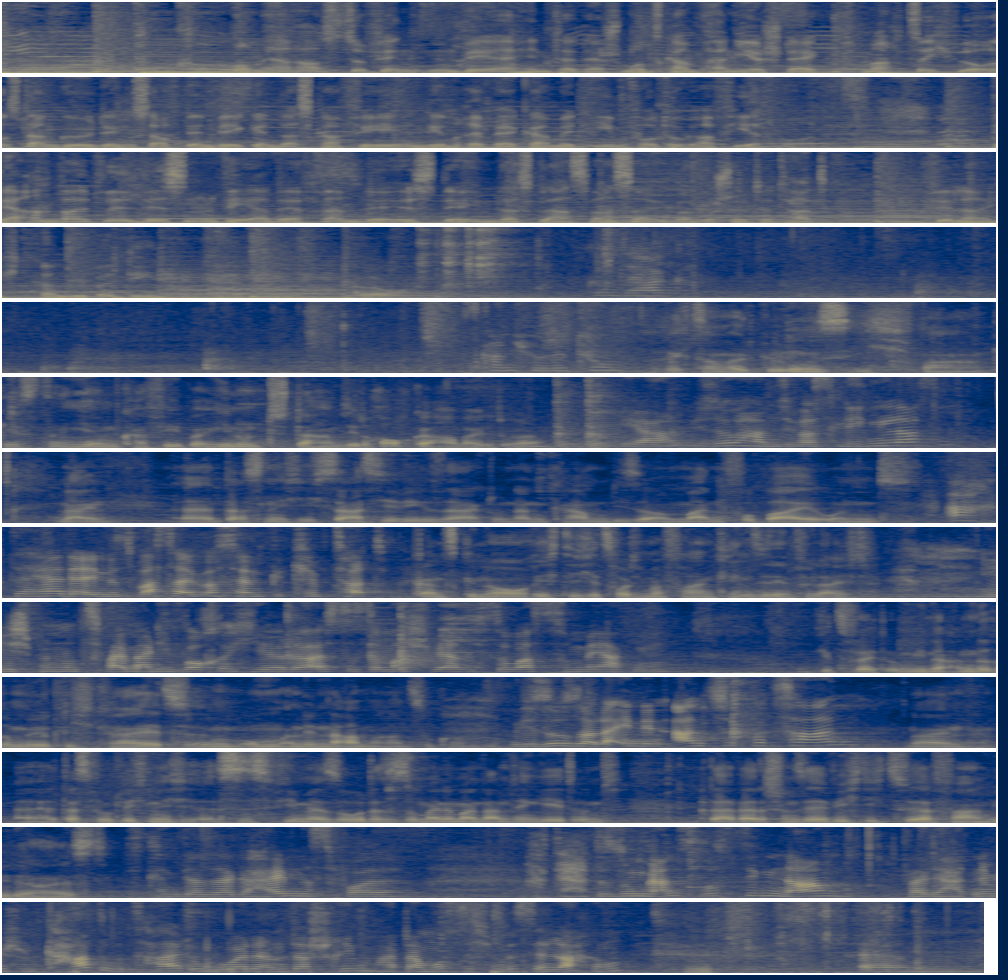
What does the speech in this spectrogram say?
Um herauszufinden, wer hinter der Schmutzkampagne steckt, macht sich Floristan Gödings auf den Weg in das Café, in dem Rebecca mit ihm fotografiert wurde. Der Anwalt will wissen, wer der Fremde ist, der ihm das Glas Wasser übergeschüttet hat. Vielleicht kann die Bedienung helfen. Hallo. Guten Tag. Was kann ich für Sie tun? Rechtsanwalt Gödings, ich war gestern hier im Café bei Ihnen und da haben Sie doch auch gearbeitet, oder? Ja, wieso? Haben Sie was liegen lassen? Nein, äh, das nicht. Ich saß hier, wie gesagt, und dann kam dieser Mann vorbei und Ach, der Herr, der Ihnen das Wasser übers Hemd gekippt hat. ganz genau, richtig. Jetzt wollte ich mal fragen, kennen Sie den vielleicht? Nee, ich bin nur zweimal die Woche hier. Da ist es immer schwer, sich sowas zu merken. Gibt es vielleicht irgendwie eine andere Möglichkeit, ähm, um an den Namen heranzukommen? Wieso soll er Ihnen den Anzug bezahlen? Nein, äh, das wirklich nicht. Es ist vielmehr so, dass es um meine Mandantin geht und da wäre es schon sehr wichtig zu erfahren, wie der heißt. Das klingt ja sehr geheimnisvoll. Ach, der hatte so einen ganz lustigen Namen. Weil der hat nämlich mit Karte bezahlt und wo er dann unterschrieben hat, da musste ich ein bisschen lachen. Ähm,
